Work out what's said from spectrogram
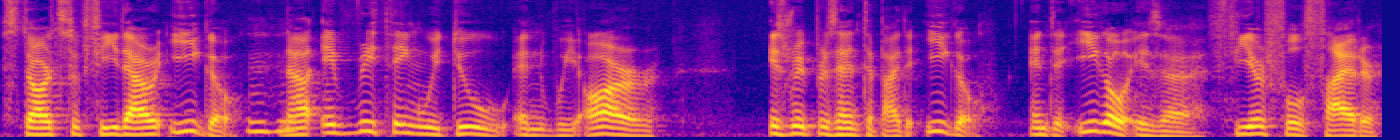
starts to feed our ego. Mm-hmm. Now everything we do and we are is represented by the ego. And the ego is a fearful fighter.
